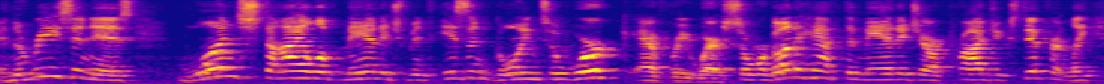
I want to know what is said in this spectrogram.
And the reason is one style of management isn't going to work everywhere. So we're going to have to manage our projects differently,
